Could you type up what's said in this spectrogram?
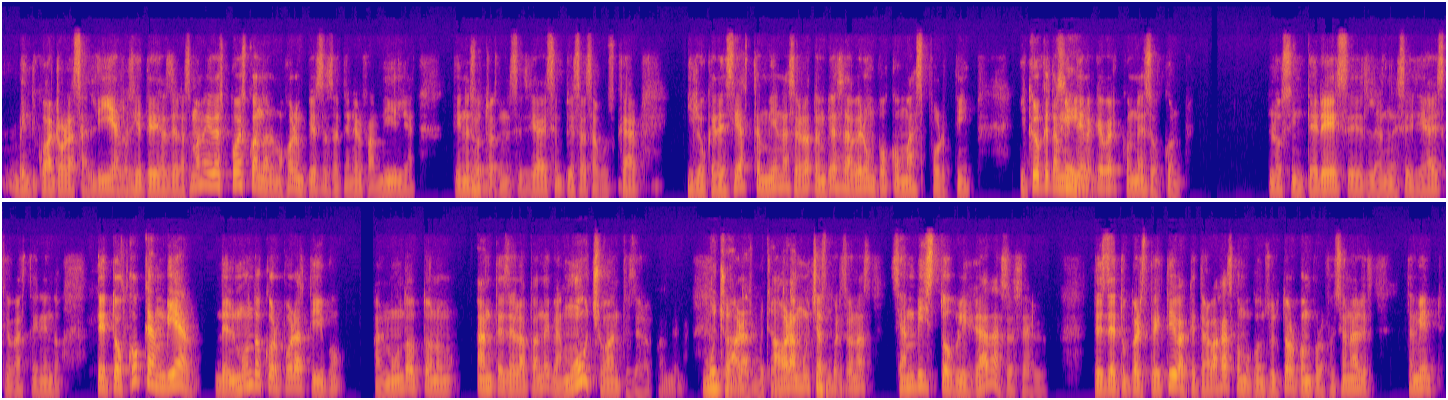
24 horas al día, los 7 días de la semana, y después cuando a lo mejor empiezas a tener familia, tienes otras necesidades, empiezas a buscar, y lo que decías también hace rato, empiezas a ver un poco más por ti. Y creo que también tiene que ver con eso, con los intereses, las necesidades que vas teniendo. Te tocó cambiar del mundo corporativo al mundo autónomo antes de la pandemia, mucho antes de la pandemia. Mucho ahora, antes, mucho Ahora muchas personas se han visto obligadas a hacerlo. Desde tu perspectiva, que trabajas como consultor con profesionales, también,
